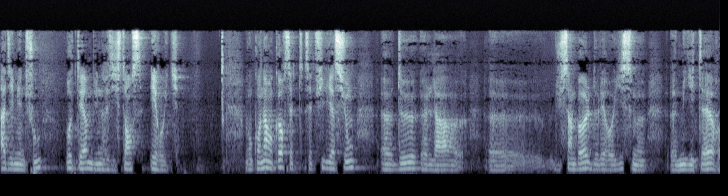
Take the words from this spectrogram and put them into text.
à Dien Phu au terme d'une résistance héroïque. Donc on a encore cette, filiation euh, euh, du symbole de l'héroïsme militaire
